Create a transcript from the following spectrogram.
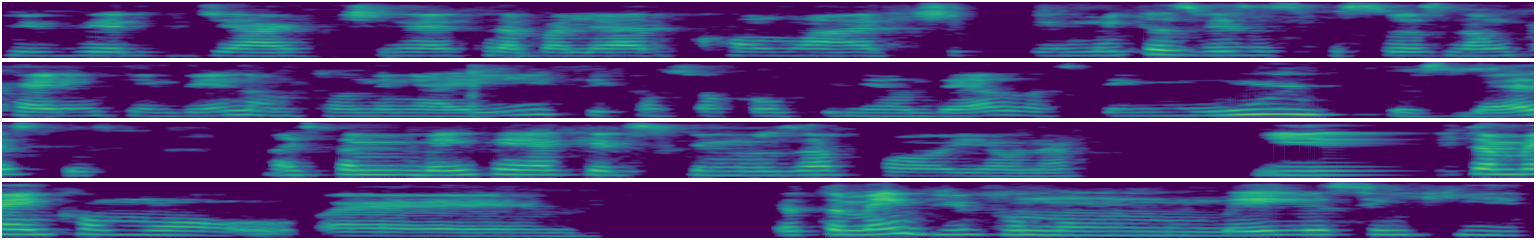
viver de arte, né? Trabalhar com arte. E muitas vezes as pessoas não querem entender, não estão nem aí, ficam só com a opinião delas. Tem muitas bestas, mas também tem aqueles que nos apoiam, né? E também como é, eu também vivo num meio assim que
